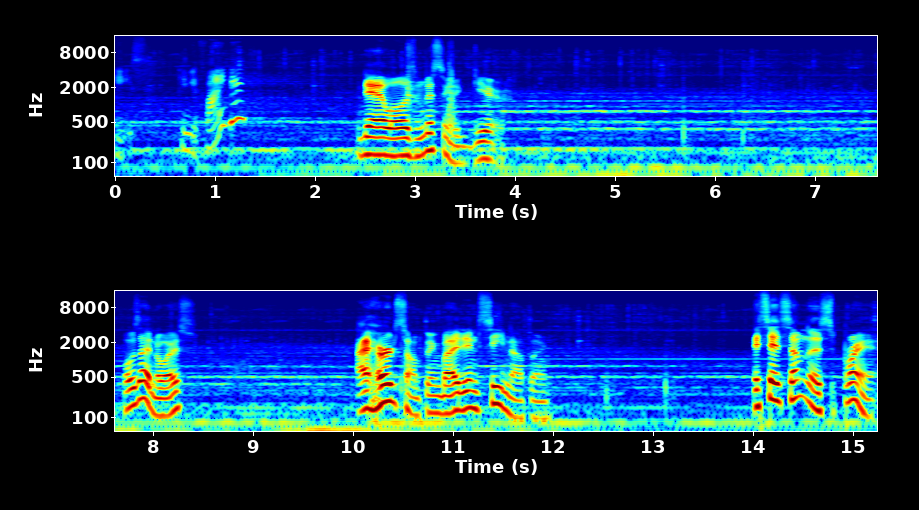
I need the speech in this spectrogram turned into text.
piece. Can you find it? Yeah, well, it's missing a gear. What was that noise? I heard something, but I didn't see nothing. It said something to sprint.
